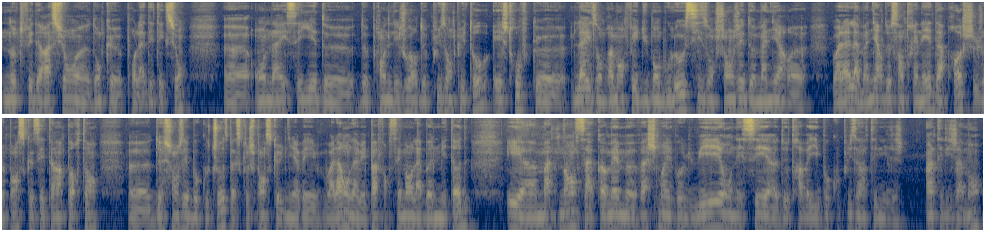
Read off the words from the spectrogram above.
notre fédération donc pour la détection. Euh, on a essayé de, prendre les joueurs de plus en plus tôt et je trouve que là ils ont vraiment fait du bon boulot. S'ils ont changé de manière euh, voilà la manière de s'entraîner d'approche je pense que c'était important euh, de changer beaucoup de choses parce que je pense qu'il y avait voilà on n'avait pas forcément la bonne méthode. Et maintenant ça a quand même vachement évolué. On essaie de travailler beaucoup plus intelligemment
